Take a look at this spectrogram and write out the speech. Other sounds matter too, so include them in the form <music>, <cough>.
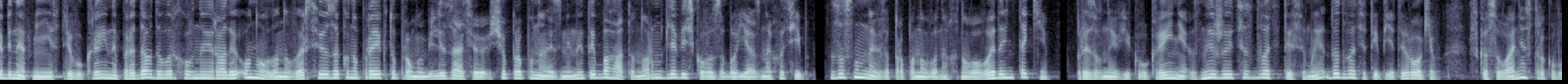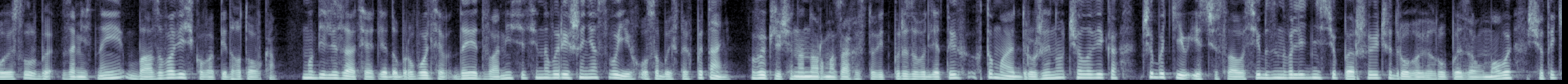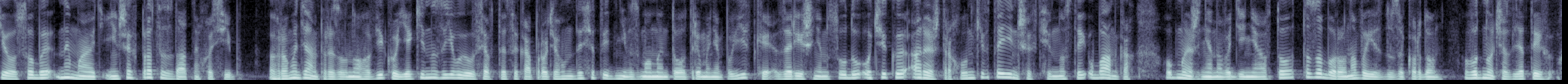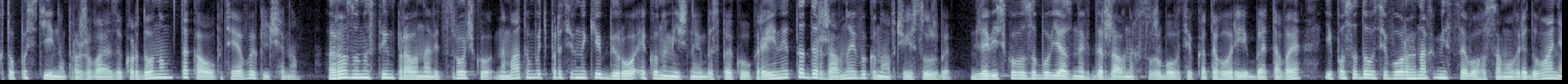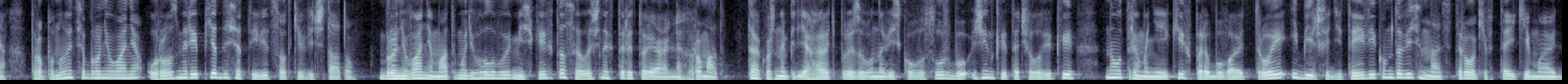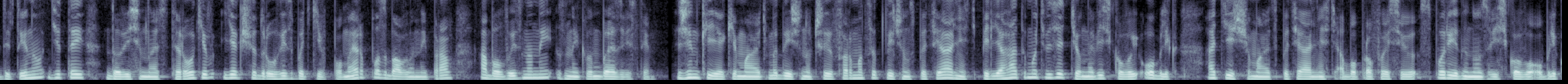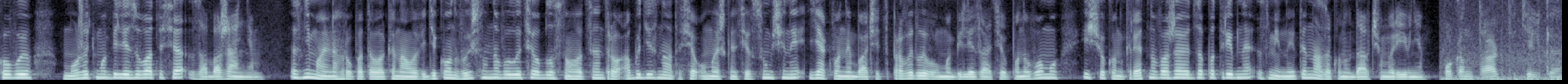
Кабінет міністрів України передав до Верховної Ради оновлену версію законопроекту про мобілізацію, що пропонує змінити багато норм для військовозобов'язаних осіб. З основних запропонованих нововведень такі: призовний вік в Україні знижується з 27 до 25 років, скасування строкової служби, замість неї базова військова підготовка. Мобілізація для добровольців дає два місяці на вирішення своїх особистих питань. Виключена норма захисту від призову для тих, хто мають дружину, чоловіка чи батьків із числа осіб з інвалідністю першої чи другої групи за умови, що такі особи не мають інших працездатних осіб. Громадян призовного віку, які не з'явилися в ТЦК протягом 10 днів з моменту отримання повістки, за рішенням суду очікує арешт рахунків та інших цінностей у банках, обмеження на водіння авто та заборона виїзду за кордон. Водночас для тих, хто постійно проживає за кордоном, така опція виключена. Разом із тим, право на відстрочку не матимуть працівники Бюро економічної безпеки України та Державної виконавчої служби. Для військовозобов'язаних державних службовців категорії Б та В і посадовців в органах місцевого самоврядування пропонується бронювання у розмірі 50% від штату. Бронювання матимуть голови міських та селищних територіальних громад. Також не підлягають призову на військову службу жінки та чоловіки, на утриманні яких перебувають троє і більше дітей віком до 18 років, та які мають дитину дітей до 18 років, якщо другий з батьків помер, позбавлений прав або визнаний зниклим безвісти. Жінки, які мають медичну чи фармацевтичну спеціальність, підлягатимуть взяттю на військовий облік, а ті, що мають спеціальність або професію споріднену з військово-обліковою, можуть мобілізуватися за бажанням. Знімальна група телеканалу Відікон вийшла на вулицю обласного центру, аби дізнатися у мешканців Сумщини, як вони бачать справедливу мобілізацію по-новому і що конкретно вважають за потрібне змінити на законодавчому рівні. По контракту тільки.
